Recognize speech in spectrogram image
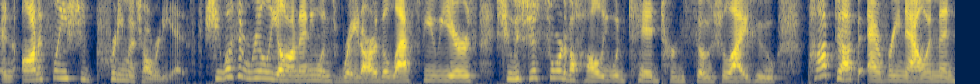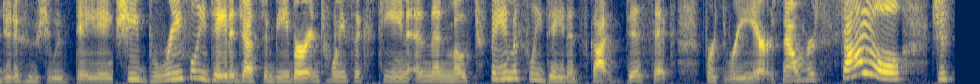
And honestly, she pretty much already is. She wasn't really on anyone's radar the last few years. She was just sort of a Hollywood kid turned socialite who popped up every now and then due to who she was dating. She briefly dated Justin Bieber in 2016 and then most famously dated Scott Disick for three years. Now, her style just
